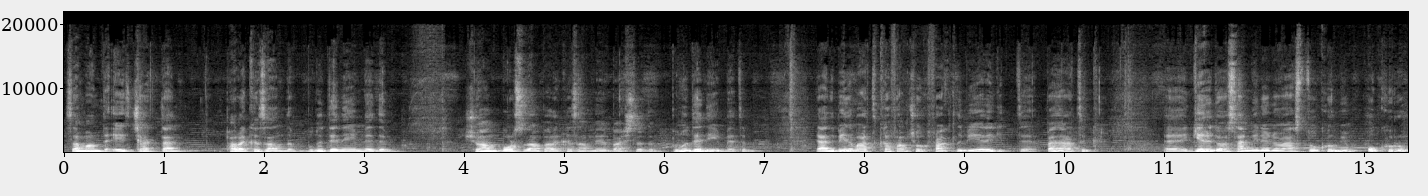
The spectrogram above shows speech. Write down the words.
zamanında HR'den para kazandım. Bunu deneyimledim. Şu an borsadan para kazanmaya başladım. Bunu deneyimledim. Yani benim artık kafam çok farklı bir yere gitti. Ben artık e, geri dönsem yine üniversite okur? Okurum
